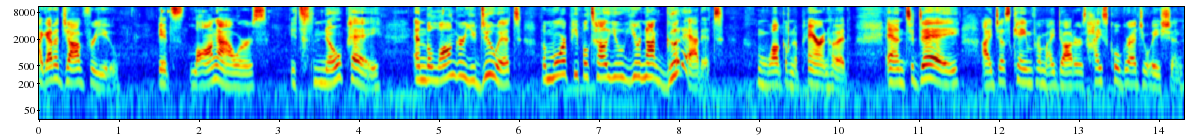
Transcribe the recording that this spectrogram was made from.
I got a job for you. It's long hours, it's no pay, and the longer you do it, the more people tell you you're not good at it. Welcome to parenthood. And today, I just came from my daughter's high school graduation.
